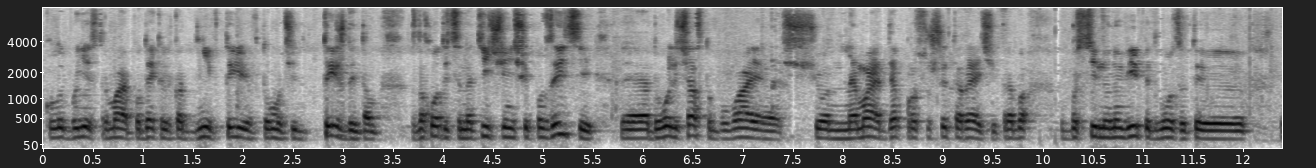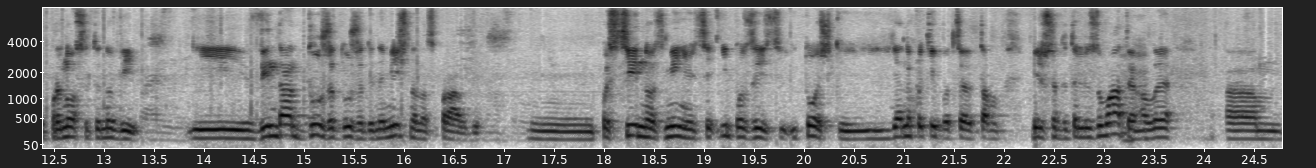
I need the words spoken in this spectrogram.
коли боєць тримає по декілька днів, ти в тому чи тиждень там знаходиться на тій чи іншій позиції, е, доволі часто буває, що немає де просушити речі. Треба постійно нові підвозити, приносити нові. І війна дуже дуже динамічна насправді. Постійно змінюються і позиції, і точки. І я не хотів би це там більше деталізувати, але ем,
